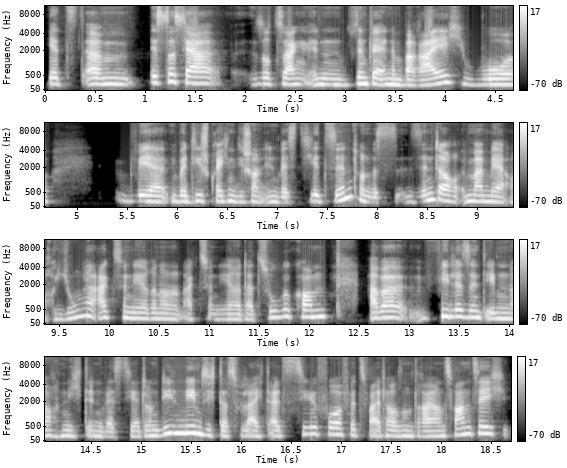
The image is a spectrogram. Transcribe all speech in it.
Jetzt ähm, ist das ja sozusagen in, sind wir in einem Bereich, wo wir über die sprechen, die schon investiert sind. Und es sind auch immer mehr auch junge Aktionärinnen und Aktionäre dazugekommen. Aber viele sind eben noch nicht investiert. Und die nehmen sich das vielleicht als Ziel vor für 2023.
